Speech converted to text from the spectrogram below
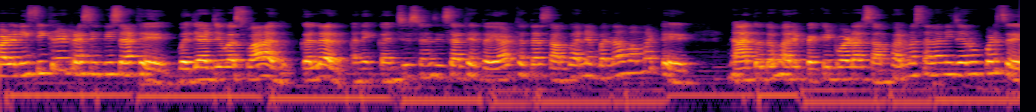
તો સિક્રેટ રેસીપી સાથે બજાર જેવા સ્વાદ કલર અને કન્સિસ્ટન્સી સાથે તૈયાર થતા સાંભારને બનાવવા માટે ના તો તમારે પેકેટવાળા સાંભાર મસાલાની જરૂર પડશે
